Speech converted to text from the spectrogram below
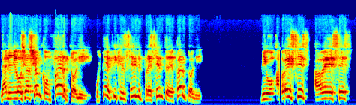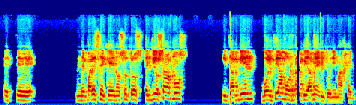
La negociación con Fertoli. Ustedes fíjense el presente de Fertoli. Digo, a veces, a veces, este, me parece que nosotros endiosamos y también volteamos rápidamente una imagen.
